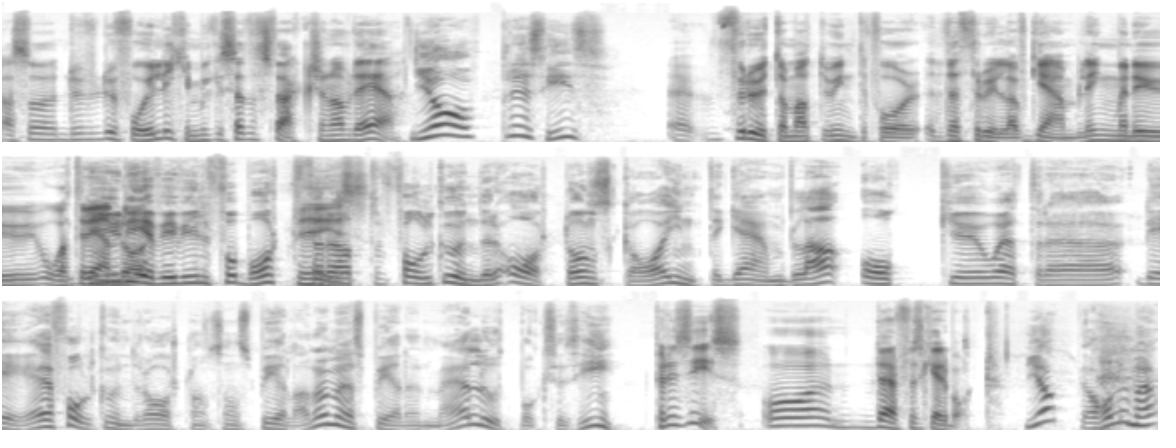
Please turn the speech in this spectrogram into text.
alltså du, du får ju lika mycket satisfaction av det. Ja, precis. Eh, Förutom att du inte får the thrill of gambling, men det är ju Det är återigen ju det vi vill få bort för Precis. att folk under 18 ska inte gambla och eh, heter det, det är folk under 18 som spelar de här spelen med lootboxes i. precis. Och därför ska det bort. Ja, jag håller med.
